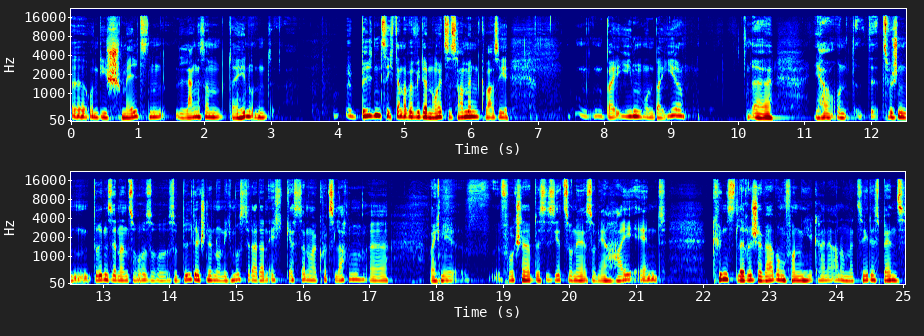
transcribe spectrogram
äh, und die schmelzen langsam dahin und bilden sich dann aber wieder neu zusammen, quasi bei ihm und bei ihr. Äh, ja, und zwischendrin sind dann so, so, so Bilder geschnitten und ich musste da dann echt gestern mal kurz lachen, äh, weil ich mir vorgestellt habe, das ist jetzt so eine, so eine High-End- künstlerische Werbung von hier, keine Ahnung, Mercedes-Benz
